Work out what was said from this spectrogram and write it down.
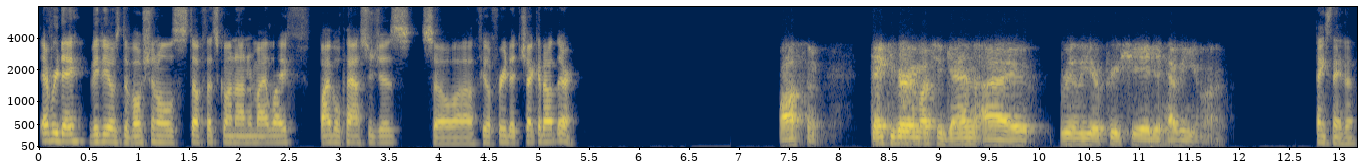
every day videos, devotionals, stuff that's going on in my life, Bible passages. So uh, feel free to check it out there. Awesome. Thank you very much again. I really appreciated having you on. Thanks, Nathan.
